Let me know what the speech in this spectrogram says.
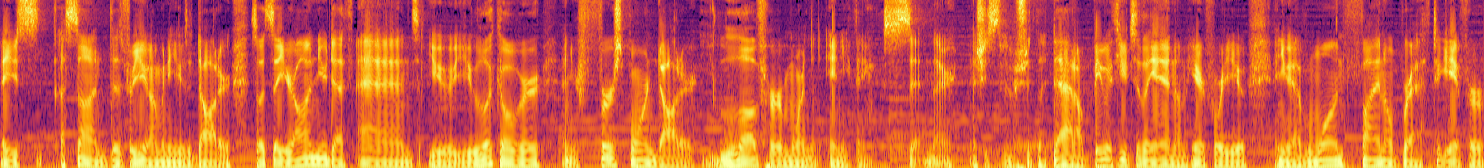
I used a son. This for you. I'm going to use a daughter. So let's say you're on your death, and you you look over, and your firstborn daughter. You love her more than anything, sitting there, and she's she's like, Dad, I'll be with you to the end. I'm here for you. And you have one final breath to give her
